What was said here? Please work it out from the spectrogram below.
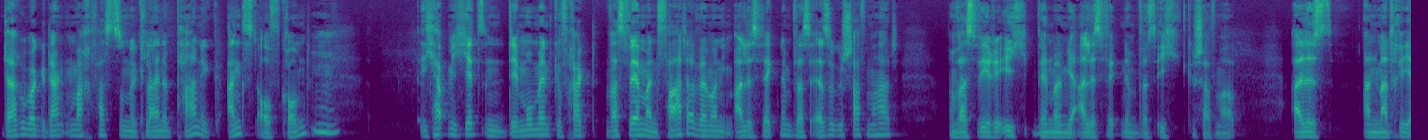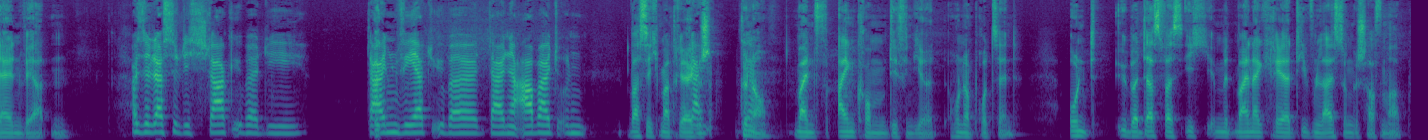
darüber Gedanken mache, fast so eine kleine Panik, Angst aufkommt. Mhm ich habe mich jetzt in dem Moment gefragt, was wäre mein Vater, wenn man ihm alles wegnimmt, was er so geschaffen hat? Und was wäre ich, wenn man mir alles wegnimmt, was ich geschaffen habe? Alles an materiellen Werten. Also, dass du dich stark über die, deinen Wert, über deine Arbeit und. Was ich materiell, dein, genau, ja. mein Einkommen definiere, 100 Prozent. Und über das, was ich mit meiner kreativen Leistung geschaffen habe.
